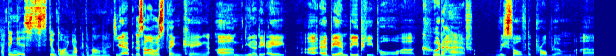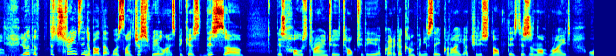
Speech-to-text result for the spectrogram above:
I think it's still going up at the moment. Yeah, because I was thinking, um, you know, the A- uh, Airbnb people uh, could have resolved the problem. Um, you, know, know. The, the, strange thing about that was I just realized because this. Uh, this host trying to talk to the credit card company, say, could I actually stop this? This is not right. Or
